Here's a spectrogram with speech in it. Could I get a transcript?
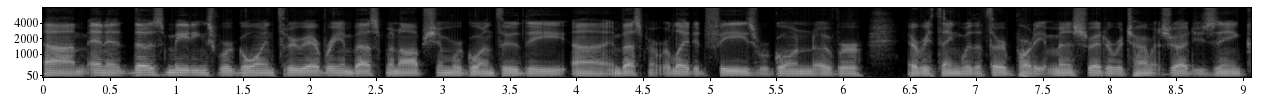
Um, and at those meetings, we're going through every investment option. We're going through the uh, investment related fees. We're going over everything with a third party administrator, Retirement Strategies Inc.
